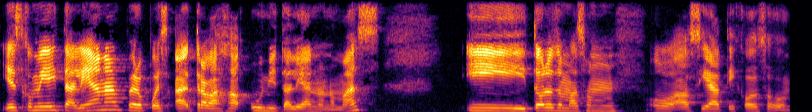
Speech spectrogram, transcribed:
Y es comida italiana, pero pues ah, trabaja un italiano nomás. Y todos los demás son o asiáticos o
